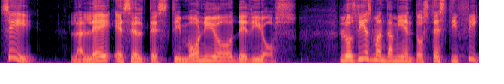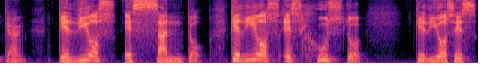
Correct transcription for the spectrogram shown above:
Sí, la ley es el testimonio de Dios. Los diez mandamientos testifican que Dios es santo, que Dios es justo, que Dios es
